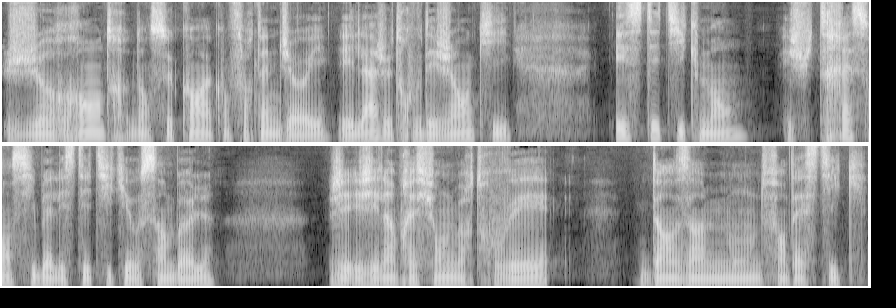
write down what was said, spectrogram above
je rentre dans ce camp à Comfort and Joy et là, je trouve des gens qui, esthétiquement, et je suis très sensible à l'esthétique et aux symboles, j'ai l'impression de me retrouver dans un monde fantastique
